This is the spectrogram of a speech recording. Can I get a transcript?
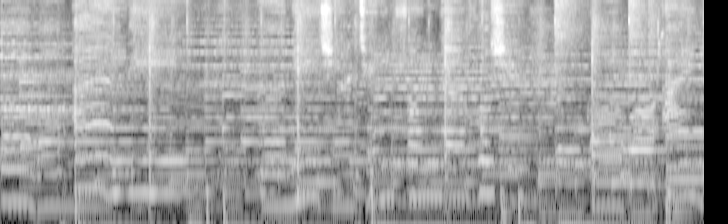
如果我爱你，和你倾听风的呼吸；如果我爱你，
